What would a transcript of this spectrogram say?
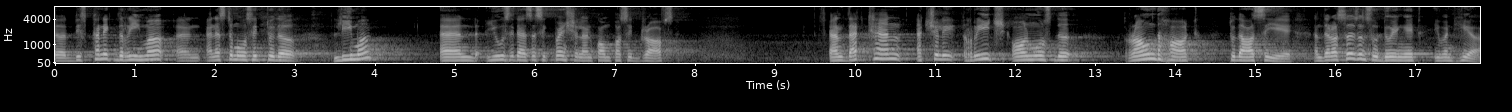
uh, disconnect the RIMA and anastomose it to the Lima and use it as a sequential and composite grafts. And that can actually reach almost the round the heart to the RCA. And there are surgeons who are doing it even here.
